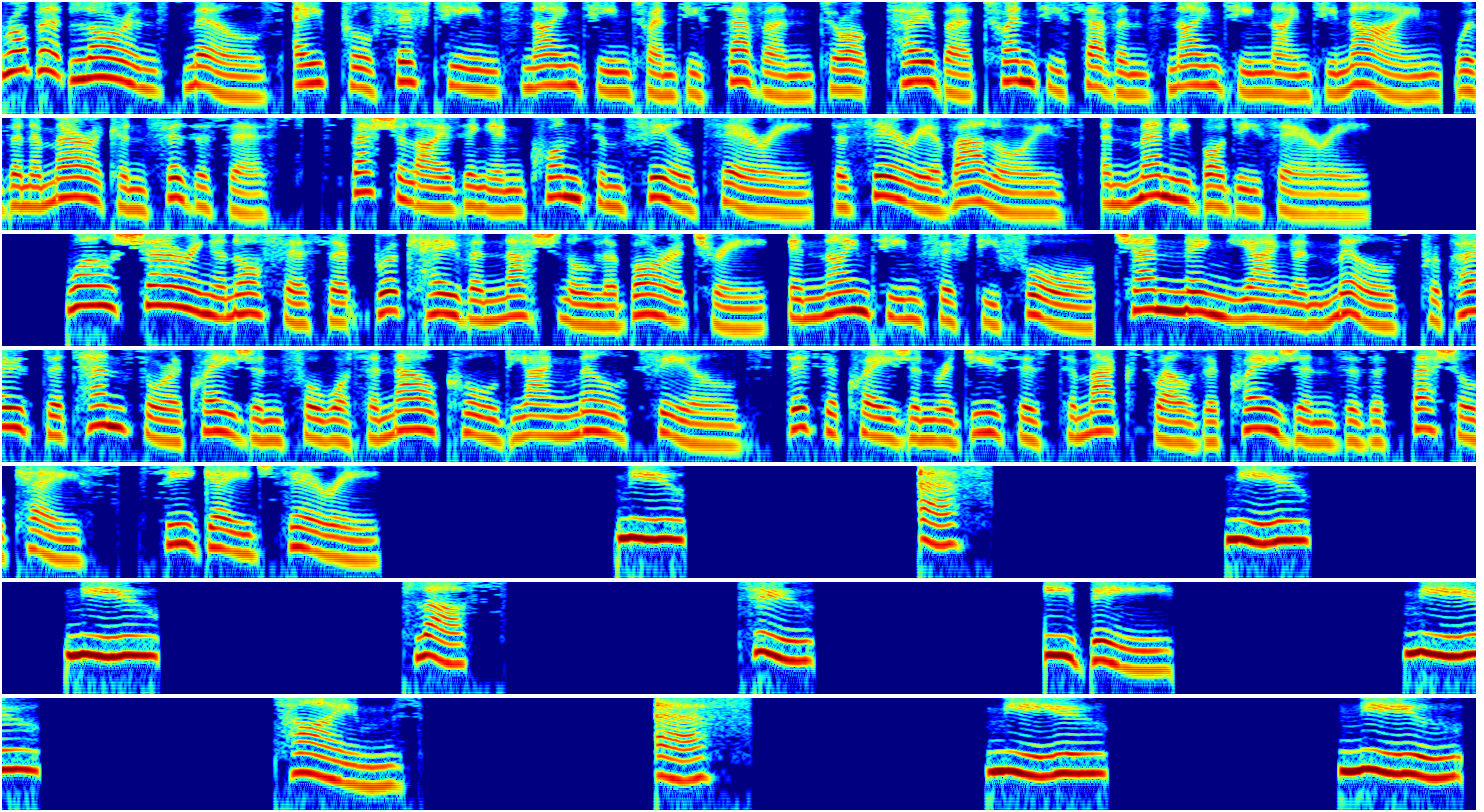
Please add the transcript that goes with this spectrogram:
Robert Lawrence Mills April 15, 1927 to October 27, 1999 was an American physicist, specializing in quantum field theory, the theory of alloys, and many-body theory. While sharing an office at Brookhaven National Laboratory, in 1954, Chen Ning Yang and Mills proposed a tensor equation for what are now called Yang-Mills fields. This equation reduces to Maxwell's equations as a special case, see gauge theory. Mu f mu nu plus 2 eb mu times F mu nu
